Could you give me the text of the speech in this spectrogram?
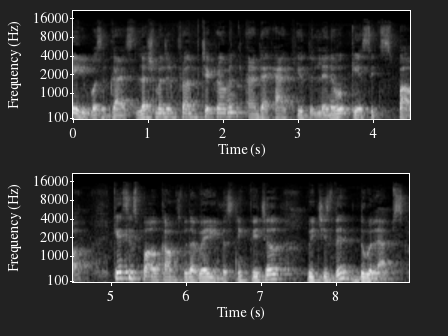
Hey, what's up guys? Lakshmi Rajan from TechRaman and I have here the Lenovo K6 Power. K6 Power comes with a very interesting feature which is the dual apps.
